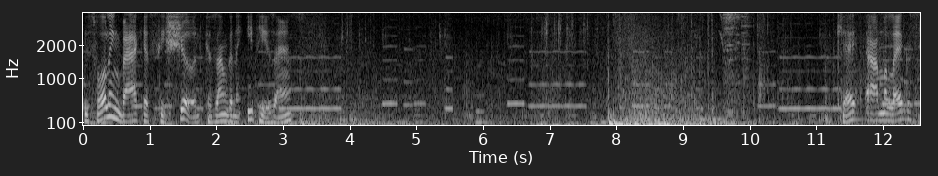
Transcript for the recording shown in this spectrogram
He's falling back as he should, because I'm gonna eat his ass. Okay, ah, my legs.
